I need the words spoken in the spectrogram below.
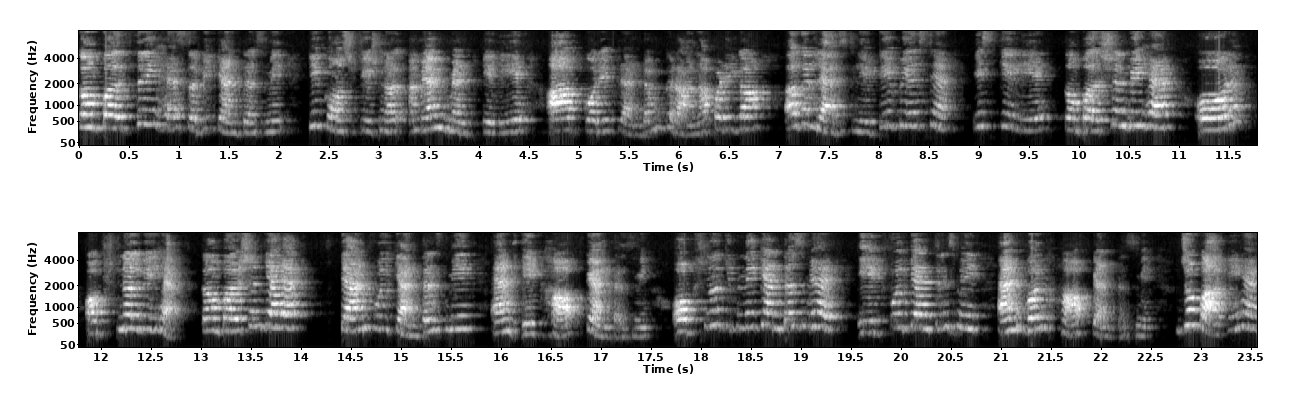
कंपल्सरी है सभी कैंटन्स में कि कॉन्स्टिट्यूशनल अमेंडमेंट के लिए आपको रेफरेंडम कराना पड़ेगा। अगर लेजिस्लेटिव बिल्स हैं, इसके लिए कंपल्शन भी है और ऑप्शनल भी है। कंपल्शन क्या है? टेन फुल कैंटन्स में एंड एक हाफ़ कैंटन्स में. ऑप्शनल कितने कैंटन्स में है? एट फुल कैंटन्स में एंड वन हाफ़ कैंटन्स में. जो बाकी हैं,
